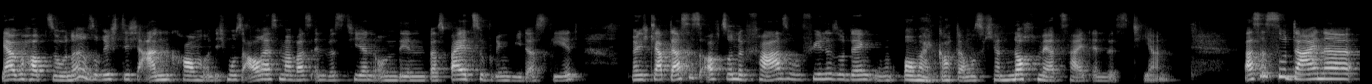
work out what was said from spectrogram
ja, überhaupt so, ne, so richtig ankommen. Und ich muss auch erstmal was investieren, um denen das beizubringen, wie das geht. Und ich glaube, das ist oft so eine Phase, wo viele so denken, oh mein Gott, da muss ich ja noch mehr Zeit investieren. Was ist so deine,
